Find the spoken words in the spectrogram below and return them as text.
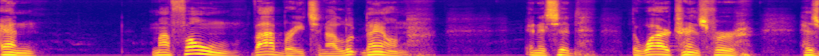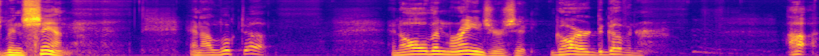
And my phone vibrates, and I look down, and it said, The wire transfer has been sent. And I looked up, and all them rangers that guard the governor. I,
